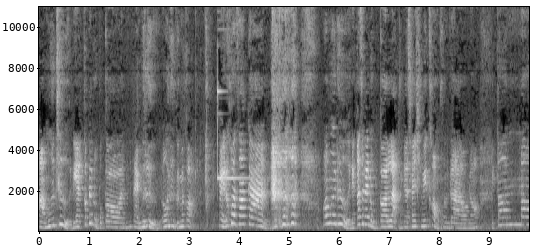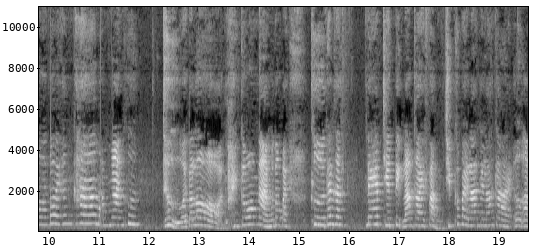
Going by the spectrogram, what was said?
อ่ามือถือเนี่ยก็เป็นอุปกรณ์ไหนมือถือเอามือถือขึ้นมาก่อนอย่างทุกคนทราบกันว่ามือถือเนี่ยก็จะเป็นอุปกรณ์หลักในการใช้ชีวิตของคนเราเนาะตอนนอนก็ไปข้างๆทำงานก็คือถือไว้ตลอดไปก็ห้องน้ำก็ต้องไป คือแทบจะแนบชิดติดร่างกายฝังชิปเข้าไปร่างในร่างกายเออเอา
